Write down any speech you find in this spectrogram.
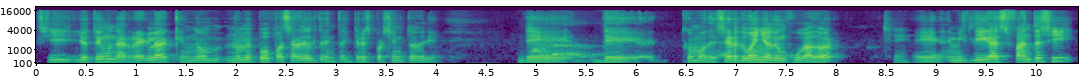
Sí, yo tengo una regla que no, me puedo pasar del 33% de, de, de, como de ser dueño de un jugador. Sí. Eh, en mis ligas, Fantasy,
